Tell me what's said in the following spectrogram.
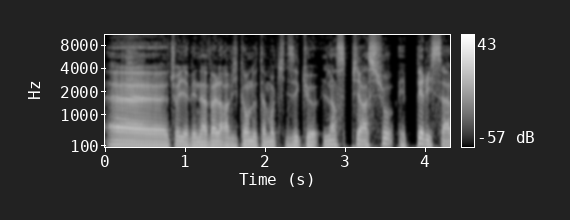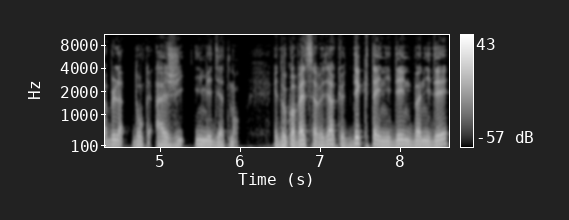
tu vois, il y avait Naval Ravikant notamment qui disait que l'inspiration est périssable, donc agis immédiatement. Et donc en fait, ça veut dire que dès que tu as une idée, une bonne idée,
